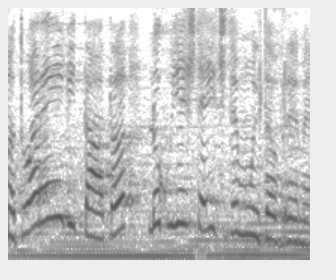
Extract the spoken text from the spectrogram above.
Următoarea invitată locuiește aici de multă vreme.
